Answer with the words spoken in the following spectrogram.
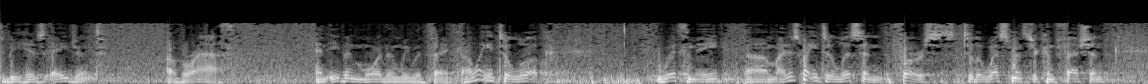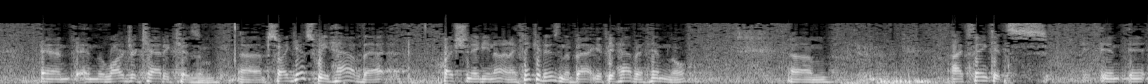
to be his agent of wrath. And even more than we would think. I want you to look with me. Um, I just want you to listen first to the Westminster Confession and, and the larger catechism. Uh, so I guess we have that, question 89. I think it is in the back if you have a hymnal. Um, I think it's in, in,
